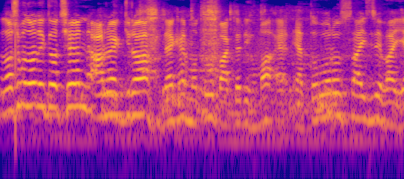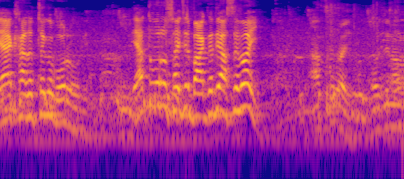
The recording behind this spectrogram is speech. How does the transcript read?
দর্শক বন্ধুরা দেখতে পাচ্ছেন আরও এক জোড়া দেখার মতো বাগদাদি হোমা। এত বড় সাইজ রে ভাই এক হাজার থেকে বড় হবে। এত বড় সাইজের বাগদাদি আছে ভাই? আছে ভাই অরিজিনাল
